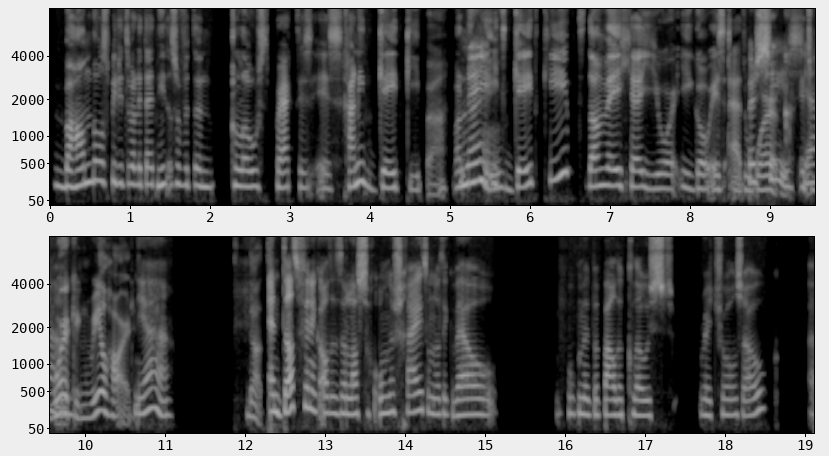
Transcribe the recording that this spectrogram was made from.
Behandel spiritualiteit niet alsof het een closed practice is. Ga niet gatekeepen. Wanneer je iets gatekeept, dan weet je, your ego is at work. Precies, It's ja. working real hard. ja. Dat. En dat vind ik altijd een lastig onderscheid, omdat ik wel bijvoorbeeld met bepaalde closed rituals ook. eh,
